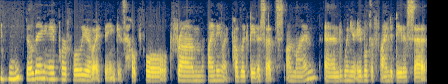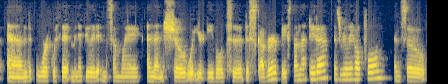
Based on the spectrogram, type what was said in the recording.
Mm-hmm. Building a portfolio, I think, is helpful from finding like public data sets online. And when you're able to find a data set and work with it, manipulate it in some way, and then show what you're able to discover based on that data is really helpful. And so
